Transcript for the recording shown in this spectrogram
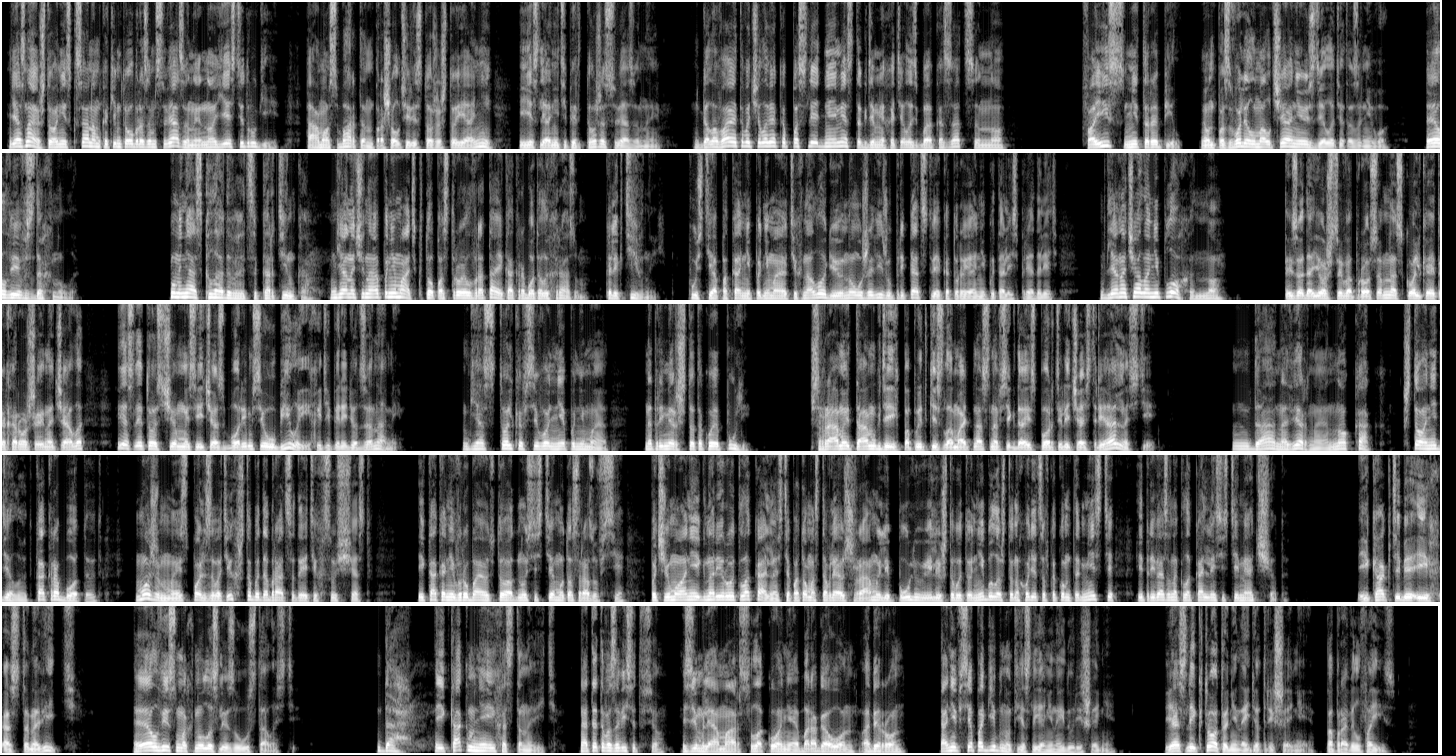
Я знаю, что они с Ксаном каким-то образом связаны, но есть и другие. Амос Бартон прошел через то же, что и они, и если они теперь тоже связаны... Голова этого человека — последнее место, где мне хотелось бы оказаться, но... Фаис не торопил. Он позволил молчанию сделать это за него. Элви вздохнула. «У меня складывается картинка. Я начинаю понимать, кто построил врата и как работал их разум. Коллективный. Пусть я пока не понимаю технологию, но уже вижу препятствия, которые они пытались преодолеть. Для начала неплохо, но... Ты задаешься вопросом, насколько это хорошее начало, если то, с чем мы сейчас боремся, убило их и теперь идет за нами. Я столько всего не понимаю. Например, что такое пули? Шрамы там, где их попытки сломать нас навсегда испортили часть реальности? Да, наверное, но как? Что они делают? Как работают? Можем мы использовать их, чтобы добраться до этих существ? И как они вырубают то одну систему, то сразу все? Почему они игнорируют локальность, а потом оставляют шрам или пулю, или что бы то ни было, что находится в каком-то месте и привязано к локальной системе отсчета? «И как тебе их остановить?» Элвис махнула слезу усталости. «Да, и как мне их остановить? От этого зависит все. Земля, Марс, Лакония, Барагаон, Аберон. Они все погибнут, если я не найду решение». «Если кто-то не найдет решение», — поправил Фаиз.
